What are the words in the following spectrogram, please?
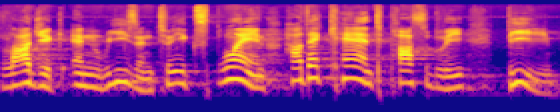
logic and reason to explain how that can't possibly be.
